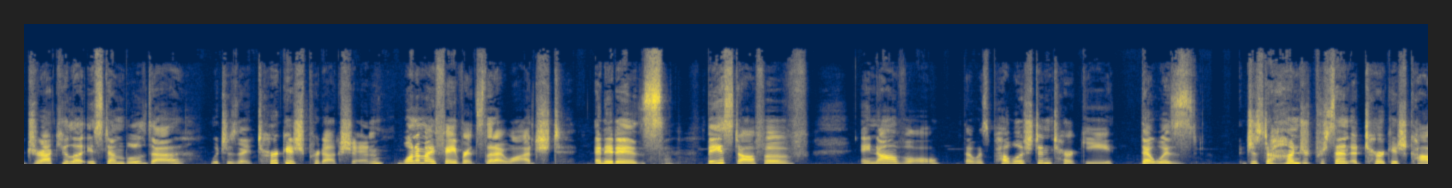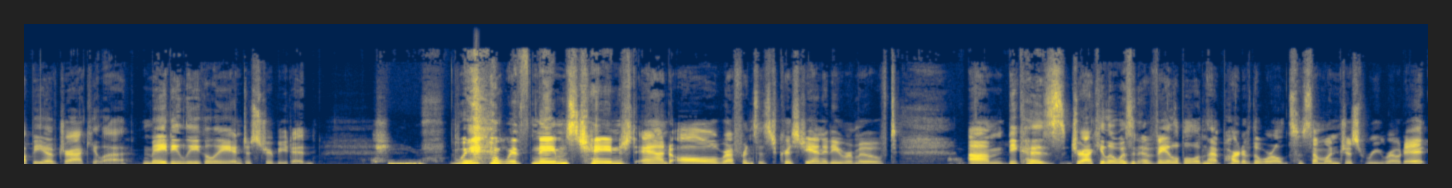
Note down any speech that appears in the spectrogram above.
Dracula Istanbul'da, which is a Turkish production. One of my favorites that I watched, and it is based off of a novel that was published in Turkey that was just 100% a Turkish copy of Dracula, made illegally and distributed. Jeez. With, with names changed and all references to Christianity removed. Um, because Dracula wasn't available in that part of the world, so someone just rewrote it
